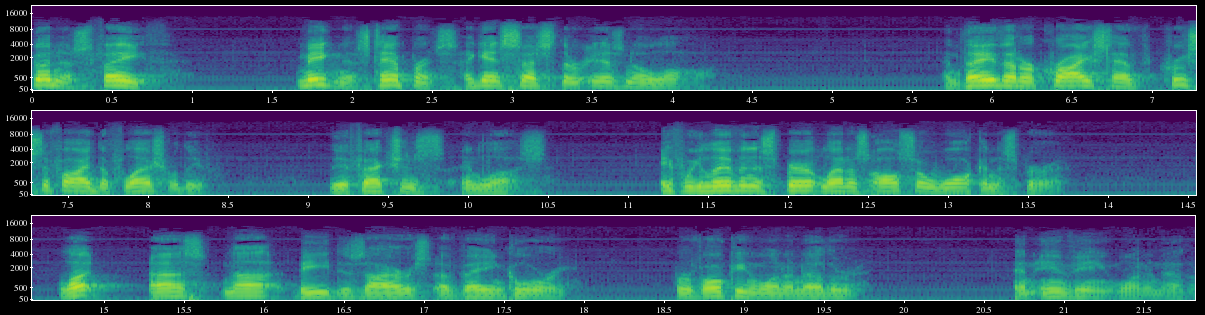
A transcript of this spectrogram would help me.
goodness, faith, meekness, temperance. Against such there is no law. And they that are Christ have crucified the flesh with the, the affections and lusts. If we live in the Spirit, let us also walk in the Spirit. Let us not be desirous of vainglory, provoking one another and envying one another.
